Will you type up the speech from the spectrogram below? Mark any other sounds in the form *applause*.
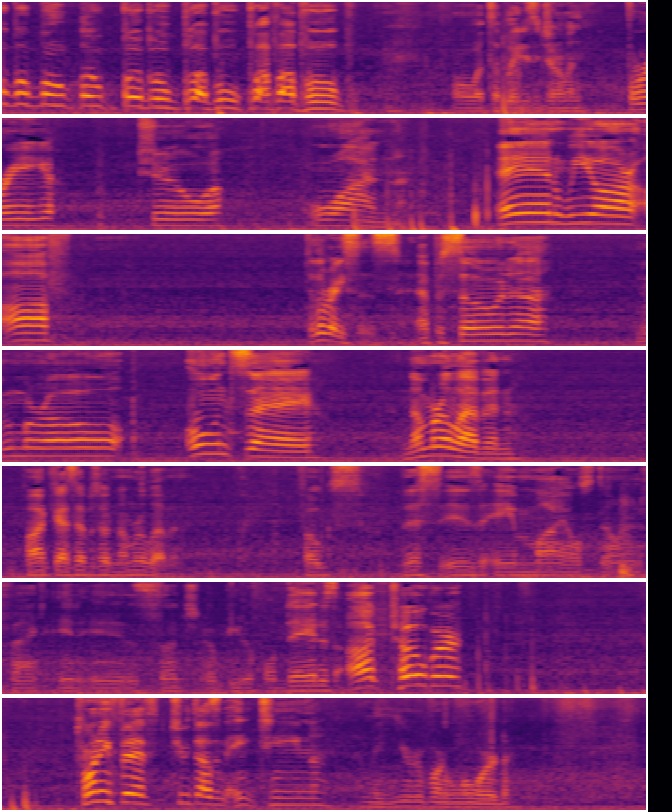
Boop, boop, boop, boop, boop, boop, boop, boop, boop. Oh, what's up, ladies and gentlemen? Three, two, one. And we are off to the races. Episode uh, numero once, number 11. Podcast episode number 11. Folks, this is a milestone. In fact, it is such a beautiful day. It is October 25th, 2018, the year of our Lord.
